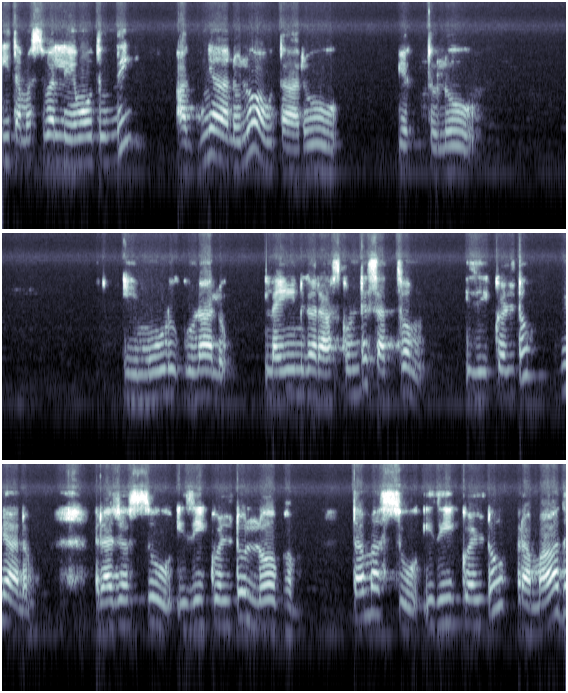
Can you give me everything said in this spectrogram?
ఈ తమస్సు వల్ల ఏమవుతుంది? అజ్ఞానులు అవుతారు. వ్యక్తులు. ఈ మూడు గుణాలు లైన్గా రాసుకుంటే సత్వం ఈక్వల్ టు జ్ఞానం. రజస్సు ఇజ్ ఈక్వల్ టు లోభం. తమస్సు ఇజ్ ఈక్వల్ టు ప్రమాద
